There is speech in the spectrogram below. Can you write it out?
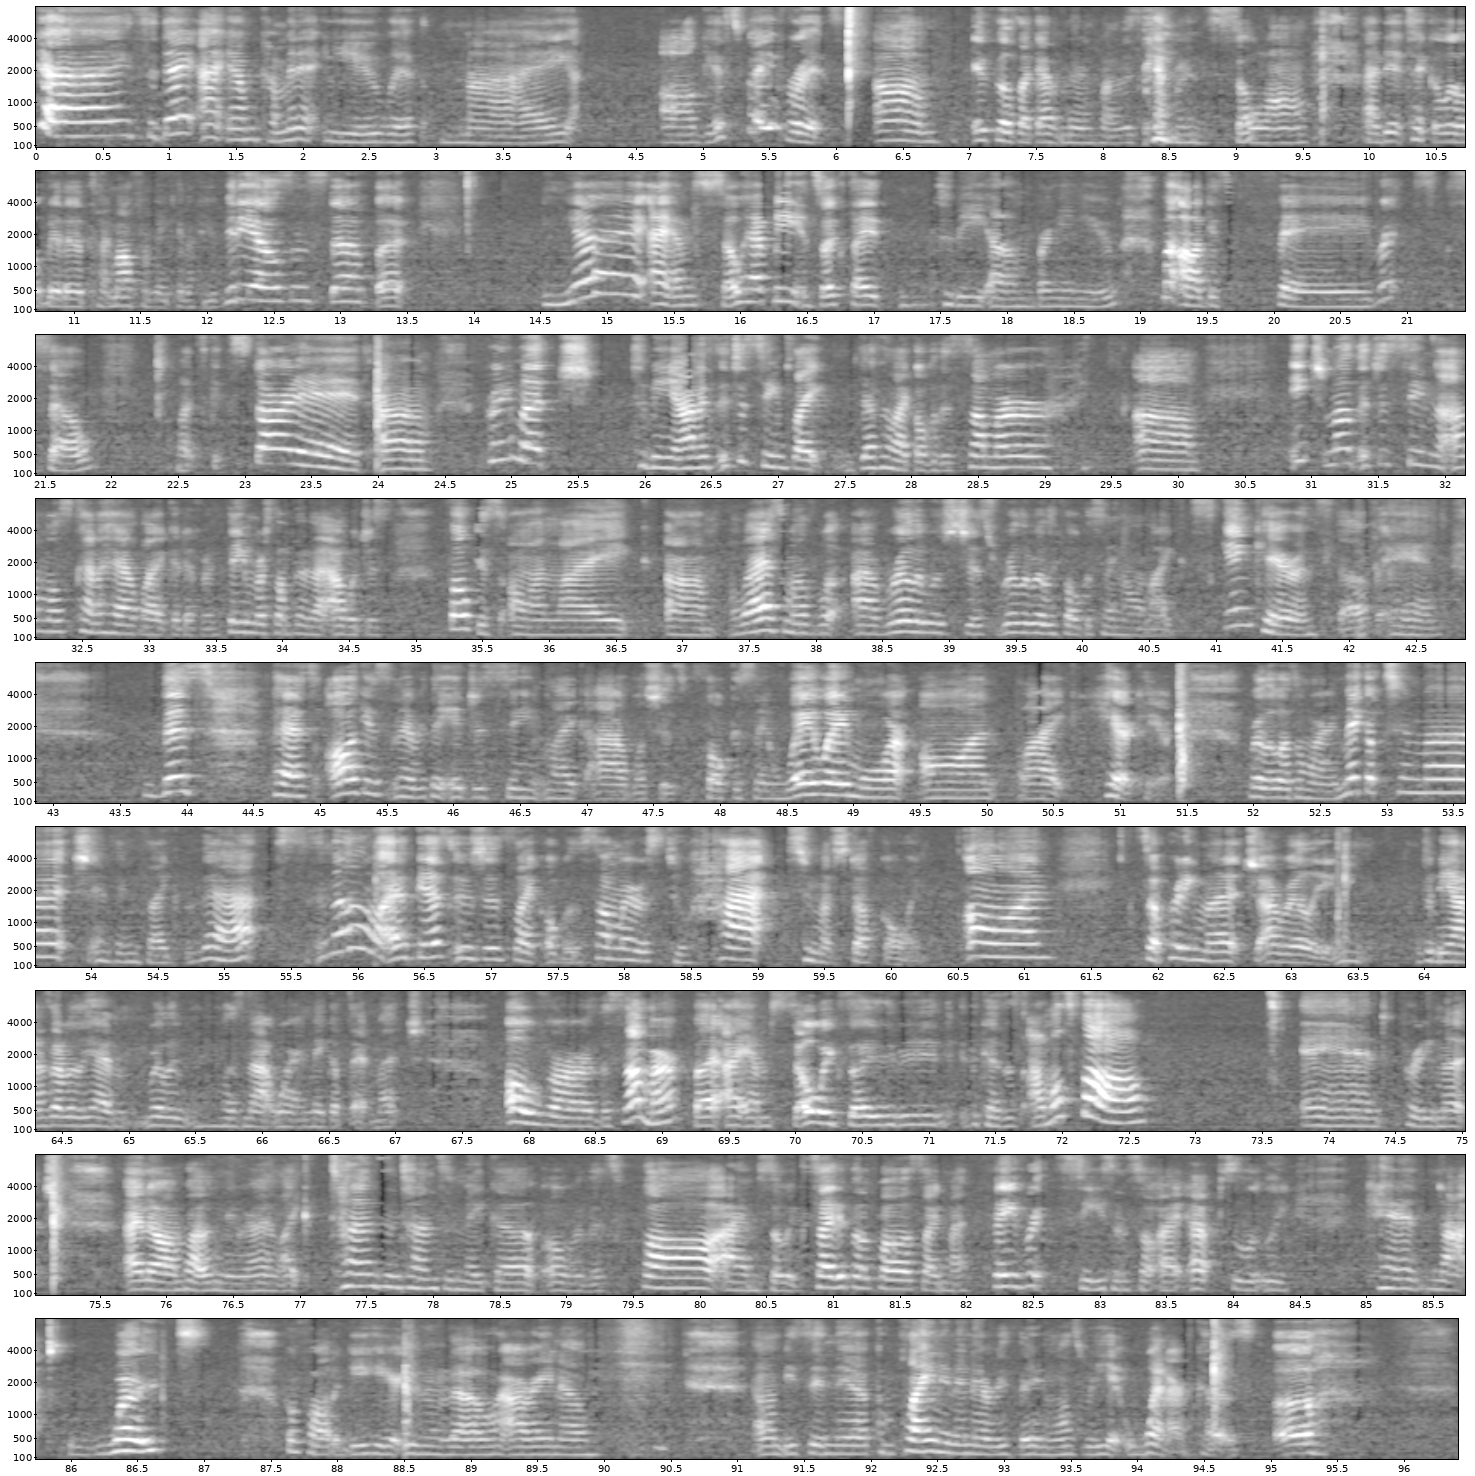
Hey guys, today I am coming at you with my August favorites. Um, it feels like I haven't been in front of this camera in so long. I did take a little bit of time off from making a few videos and stuff, but yay, I am so happy and so excited to be um, bringing you my August favorites. So, let's get started. Um, pretty much, to be honest, it just seems like definitely like over the summer um, each month it just seemed to almost kind of have like a different theme or something that I would just focus on like um, last month what I really was just really really focusing on like skincare and stuff and this past August and everything it just seemed like I was just focusing way way more on like hair care really wasn't wearing makeup too much and things like that. No I guess it was just like over the summer it was too hot too much stuff going on. So pretty much I really to be honest I really haven't really was not wearing makeup that much over the summer but I am so excited because it's almost fall. And pretty much I know I'm probably going to be wearing like tons and tons of makeup over this fall. I am so excited for the fall. It's like my favorite season, so I absolutely cannot wait for fall to get here, even though I already know I'm going to be sitting there complaining and everything once we hit winter, because, uh,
